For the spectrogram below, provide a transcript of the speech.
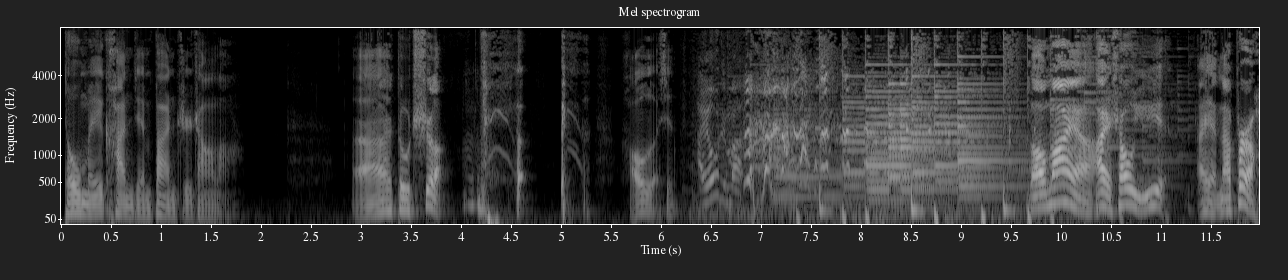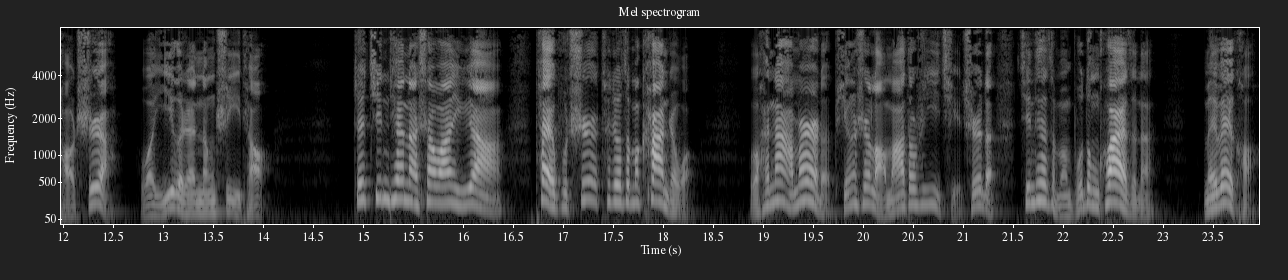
都没看见半只蟑螂。啊，都吃了，好恶心！哎呦我的妈！老妈呀，爱烧鱼，哎呀，那倍儿好吃啊！我一个人能吃一条。这今天呢，烧完鱼啊，他也不吃，他就这么看着我，我还纳闷呢。平时老妈都是一起吃的，今天怎么不动筷子呢？没胃口。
